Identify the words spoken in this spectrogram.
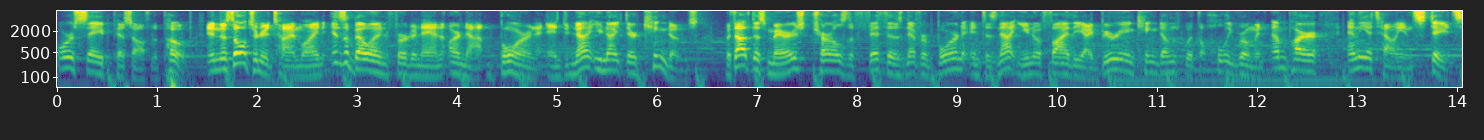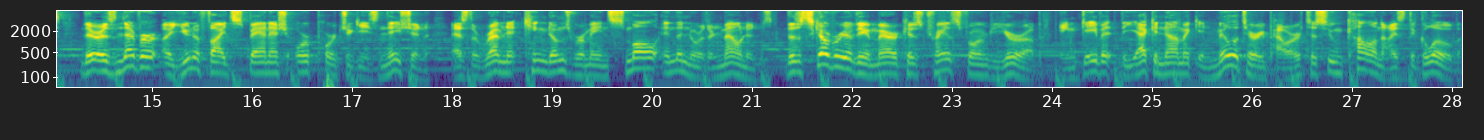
or say piss off the pope. In this alternate timeline, Isabella and Ferdinand are not born and do not unite their kingdoms. Without this marriage, Charles V is never born and does not unify the Iberian kingdoms with the Holy Roman Empire and the Italian states. There is never a unified Spanish or Portuguese nation, as the remnant kingdoms remain small in the northern mountains. The discovery of the Americas transformed Europe and gave it the economic and military power to soon colonize the globe.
